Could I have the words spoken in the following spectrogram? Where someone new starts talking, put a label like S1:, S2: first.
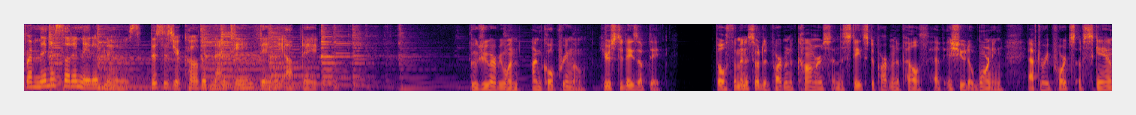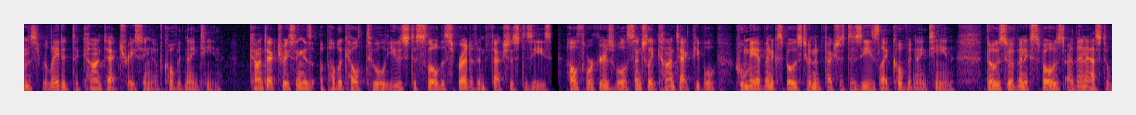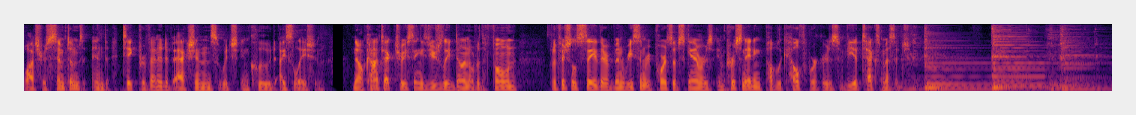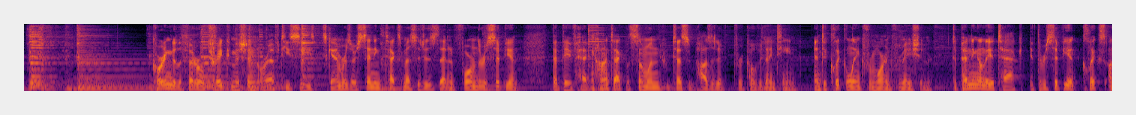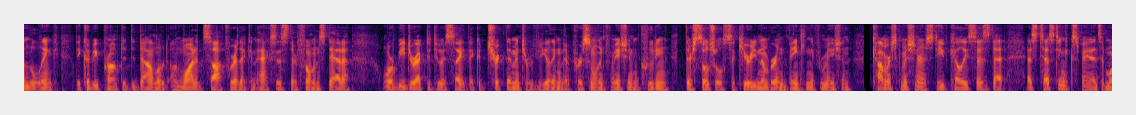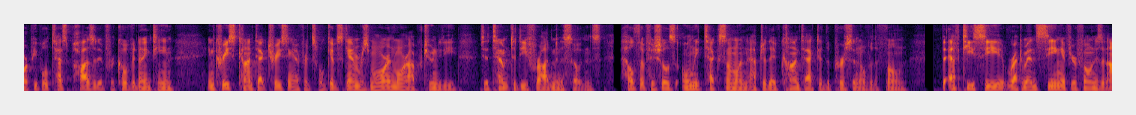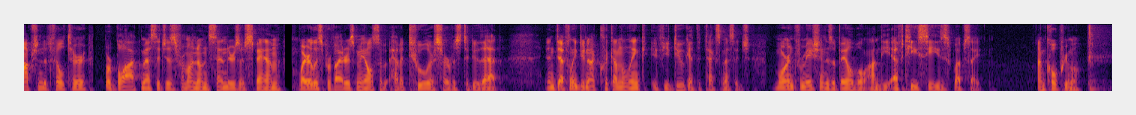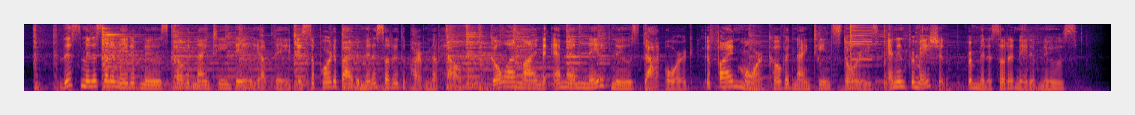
S1: From Minnesota Native News, this is your COVID 19 daily update.
S2: Boozhoo, everyone. I'm Cole Premo. Here's today's update. Both the Minnesota Department of Commerce and the state's Department of Health have issued a warning after reports of scams related to contact tracing of COVID 19. Contact tracing is a public health tool used to slow the spread of infectious disease. Health workers will essentially contact people who may have been exposed to an infectious disease like COVID 19. Those who have been exposed are then asked to watch for symptoms and take preventative actions, which include isolation. Now, contact tracing is usually done over the phone, but officials say there have been recent reports of scammers impersonating public health workers via text message. According to the Federal Trade Commission, or FTC, scammers are sending text messages that inform the recipient that they've had contact with someone who tested positive for COVID 19 and to click a link for more information. Depending on the attack, if the recipient clicks on the link, they could be prompted to download unwanted software that can access their phone's data or be directed to a site that could trick them into revealing their personal information, including their social security number and banking information. Commerce Commissioner Steve Kelley says that as testing expands and more people test positive for COVID 19, Increased contact tracing efforts will give scammers more and more opportunity to attempt to defraud Minnesotans. Health officials only text someone after they've contacted the person over the phone. The FTC recommends seeing if your phone has an option to filter or block messages from unknown senders or spam. Wireless providers may also have a tool or service to do that. And definitely do not click on the link if you do get the text message. More information is available on the FTC's website. I'm Cole Premo.
S1: This Minnesota Native News COVID 19 daily update is supported by the Minnesota Department of Health. Go online to mnnativenews.org to find more COVID 19 stories and information from Minnesota Native News.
